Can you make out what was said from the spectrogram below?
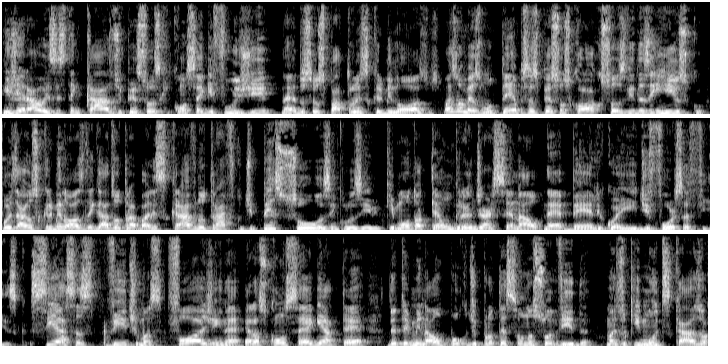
Em geral, existem casos de pessoas que conseguem fugir né, dos seus patrões criminosos, mas ao mesmo tempo, essas pessoas colocam suas vidas em risco, pois há os criminosos ligados ao trabalho escravo no tráfico de pessoas, inclusive, que montam até um grande arsenal né, bélico aí de força física. Se essas vítimas fogem, né, elas conseguem até determinar um pouco de proteção na sua vida, mas o que em muitos casos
